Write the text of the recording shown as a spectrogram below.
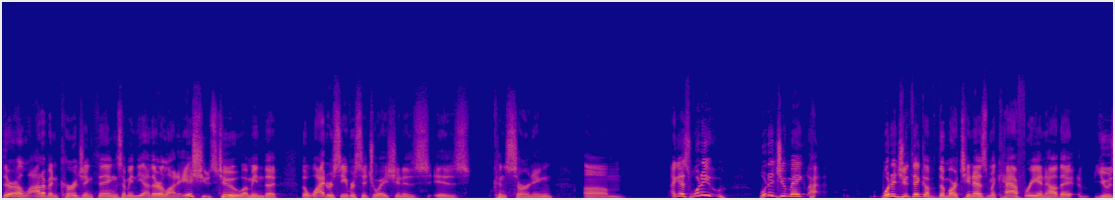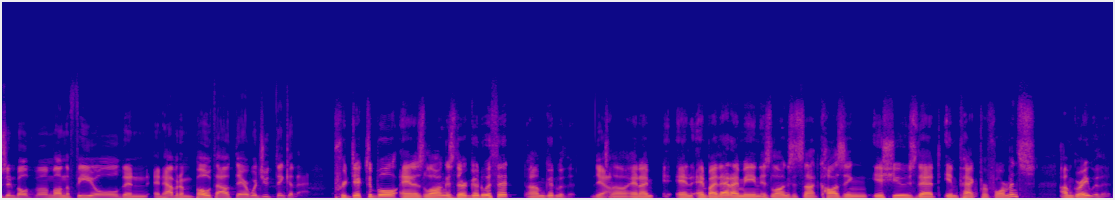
There are a lot of encouraging things. I mean, yeah, there are a lot of issues too. I mean, the the wide receiver situation is is concerning. Um, I guess what do you what did you make? What did you think of the Martinez McCaffrey and how they using both of them on the field and and having them both out there? What'd you think of that? predictable and as long as they're good with it i'm good with it Yeah. uh, and i'm and and by that i mean as long as it's not causing issues that impact performance i'm great with it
